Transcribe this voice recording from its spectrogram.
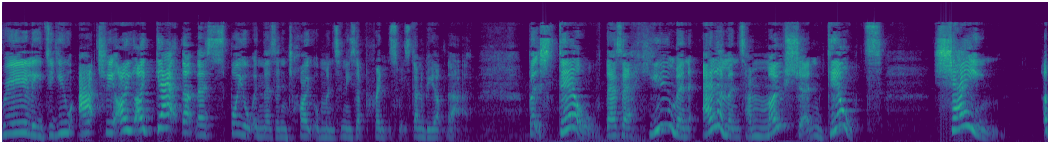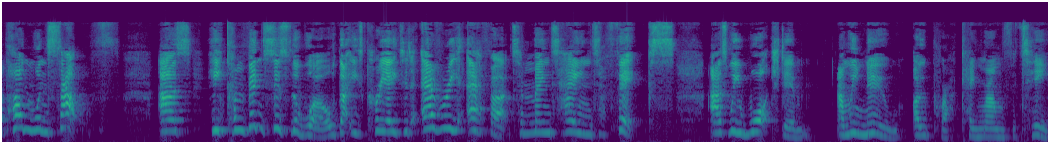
Really? Do you actually? I, I get that they're spoiled and there's entitlements and he's a prince, so it's going to be up there. But still, there's a human element, emotion, guilt shame upon oneself as he convinces the world that he's created every effort to maintain, to fix. As we watched him and we knew Oprah came round for tea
